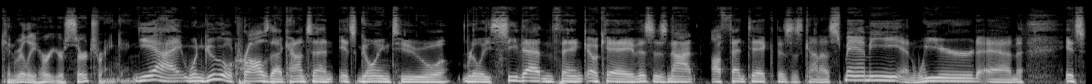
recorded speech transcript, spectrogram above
can really hurt your search ranking Yeah, when Google crawls that content, it's going to really see that and think, okay, this is not authentic. This is kind of spammy and weird, and it's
